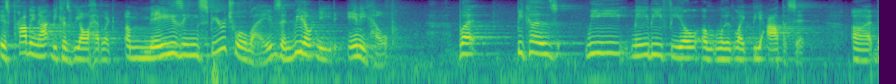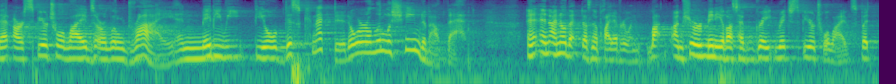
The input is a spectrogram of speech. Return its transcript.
is probably not because we all have like amazing spiritual lives and we don't need any help, but because we maybe feel li- like the opposite. Uh, that our spiritual lives are a little dry, and maybe we feel disconnected or a little ashamed about that. And I know that doesn't apply to everyone. I'm sure many of us have great, rich spiritual lives, but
